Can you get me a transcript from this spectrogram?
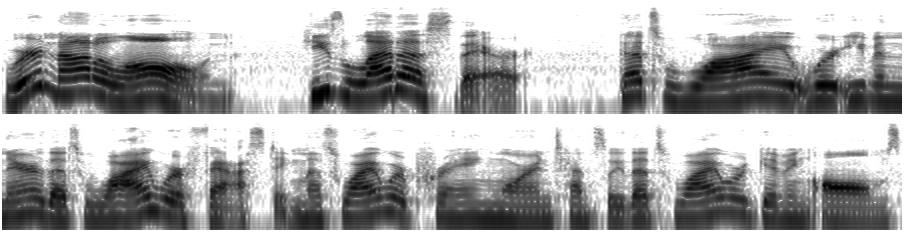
We're not alone. He's led us there. That's why we're even there. That's why we're fasting. That's why we're praying more intensely. That's why we're giving alms.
